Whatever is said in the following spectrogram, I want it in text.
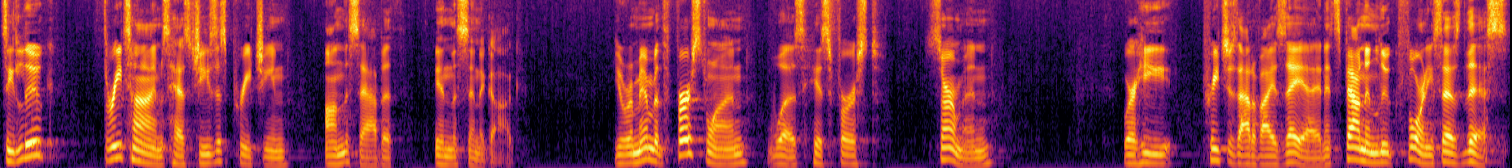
See, Luke three times has Jesus preaching on the Sabbath in the synagogue. You remember the first one was his first sermon where he preaches out of Isaiah, and it's found in Luke 4, and he says this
